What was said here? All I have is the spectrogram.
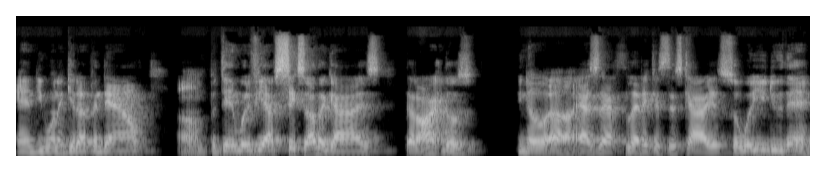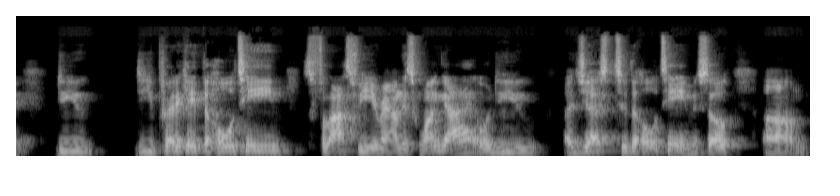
and you want to get up and down. Um, but then, what if you have six other guys that aren't those, you know, uh, as athletic as this guy is? So, what do you do then? Do you do you predicate the whole team's philosophy around this one guy, or do you adjust to the whole team? And so, um,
